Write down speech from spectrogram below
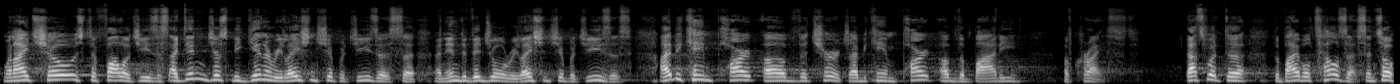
when I chose to follow Jesus, I didn't just begin a relationship with Jesus, uh, an individual relationship with Jesus. I became part of the church. I became part of the body of Christ. That's what the, the Bible tells us. And so,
